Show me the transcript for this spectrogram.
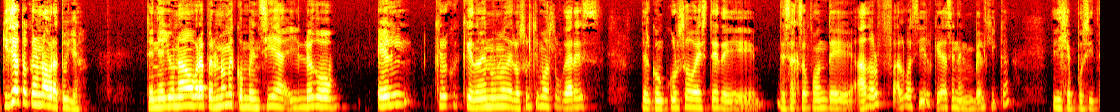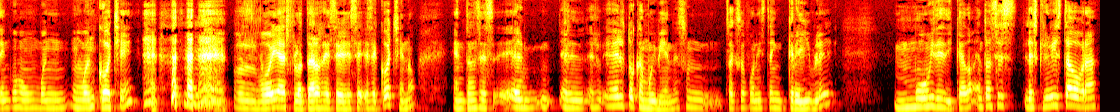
quisiera tocar una obra tuya. Tenía yo una obra, pero no me convencía. Y luego él creo que quedó en uno de los últimos lugares del concurso este de, de saxofón de Adolf, algo así, el que hacen en Bélgica. Y dije, pues si tengo un buen, un buen coche, pues voy a explotar ese, ese, coche, ¿no? Entonces, él, él, él, toca muy bien, es un saxofonista increíble, muy dedicado. Entonces, le escribí esta obra.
